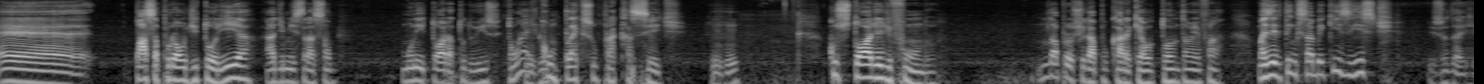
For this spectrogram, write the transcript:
É, passa por auditoria, administração monitora tudo isso. Então é Uhum. complexo pra cacete. Uhum. Custódia de fundo. Não dá pra eu chegar pro cara que é autônomo também e falar. Mas ele tem que saber que existe isso daí.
